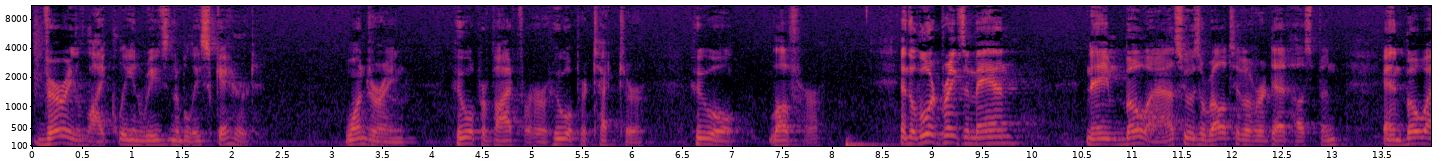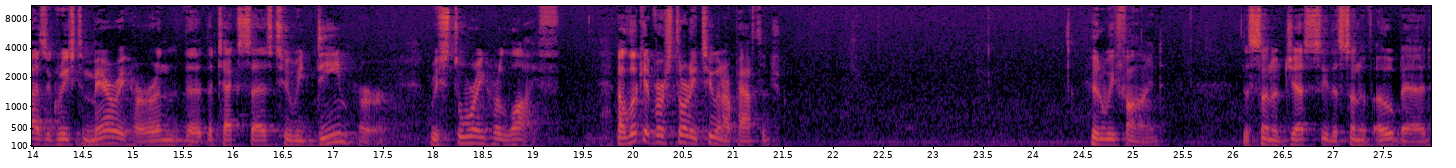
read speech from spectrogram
very likely and reasonably scared, wondering who will provide for her, who will protect her, who will love her. And the Lord brings a man named Boaz, who is a relative of her dead husband, and Boaz agrees to marry her, and the, the text says to redeem her restoring her life. Now look at verse 32 in our passage. Who do we find? The son of Jesse, the son of Obed,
